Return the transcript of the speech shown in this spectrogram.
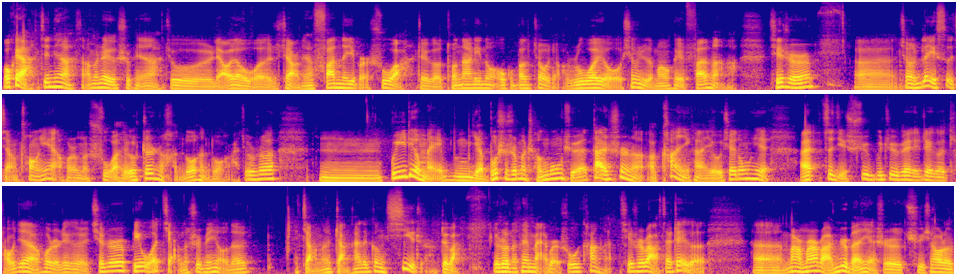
？OK 啊，今天啊，咱们这个视频啊，就聊聊我这两天翻的一本书啊，这个托纳利诺·欧库邦教教，如果有兴趣的朋友可以翻翻啊。其实，呃，像类似讲创业或者什么书啊，又真是很多很多啊。就是说，嗯，不一定每也不是什么成功学，但是呢，看一看有一些东西，哎，自己具不具备这个条件或者这个，其实比我讲的视频有的。讲的展开的更细致，对吧？就说呢，可以买本书看看。其实吧，在这个，呃，慢慢吧，日本也是取消了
